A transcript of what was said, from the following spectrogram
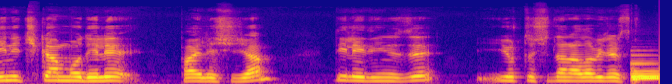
yeni çıkan modeli paylaşacağım. Dilediğinizi yurt dışından alabilirsiniz.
